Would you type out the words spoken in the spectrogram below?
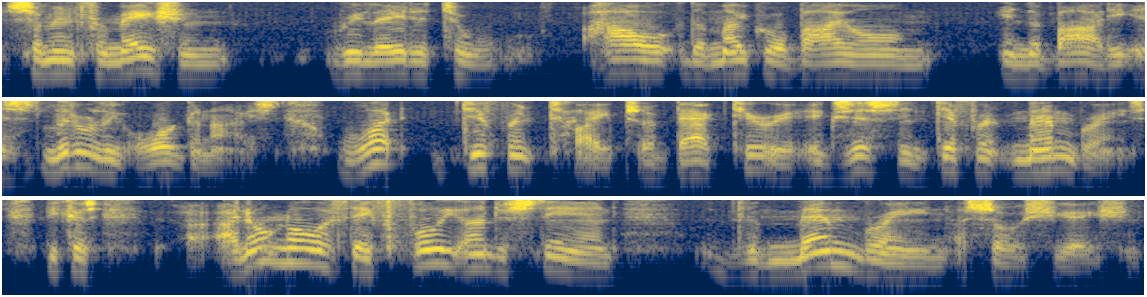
some information related to how the microbiome in the body is literally organized. What different types of bacteria exist in different membranes? Because I don't know if they fully understand the membrane association,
